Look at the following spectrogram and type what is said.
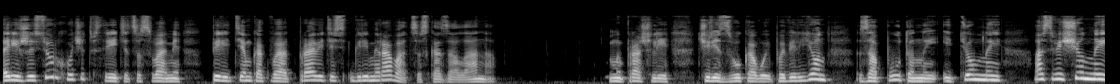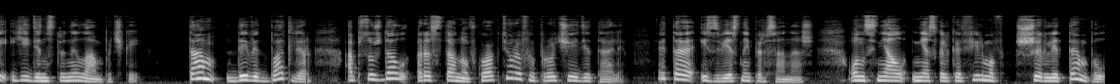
«Режиссер хочет встретиться с вами перед тем, как вы отправитесь гримироваться», — сказала она. Мы прошли через звуковой павильон, запутанный и темный, освещенный единственной лампочкой. Там Дэвид Батлер обсуждал расстановку актеров и прочие детали. Это известный персонаж. Он снял несколько фильмов с Ширли Темпл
